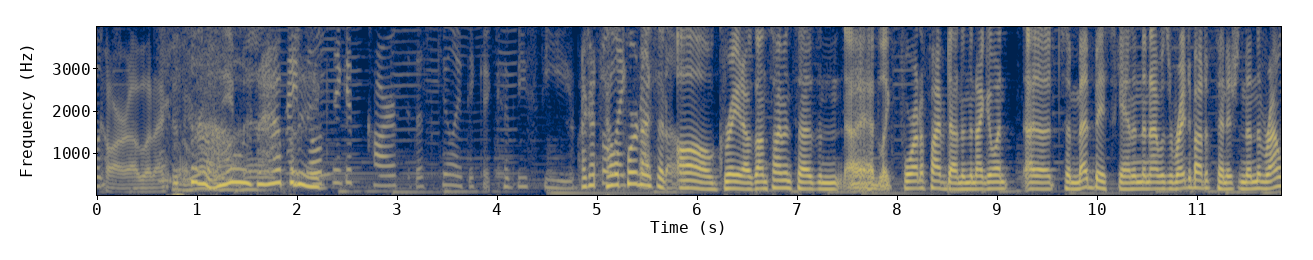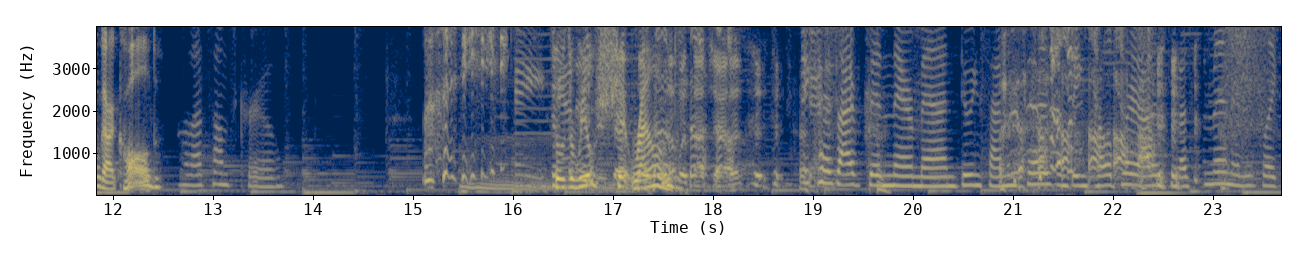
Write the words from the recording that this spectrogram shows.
just Kara, but I could be What the hell is happening? I don't think it's Car for this kill. I think it could be Steve. I got Still like teleported and I said, though. "Oh, great!" I was on Simon Says and I had like four out of five done, and then I went uh, to medbay scan, and then I was right about to finish, and then the round got called. Oh, that sounds crew. Hey, So it was a real shit round. up with that, Janet. Because I've been there, man. Doing Simon Says and being teleported out of specimen. It is like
